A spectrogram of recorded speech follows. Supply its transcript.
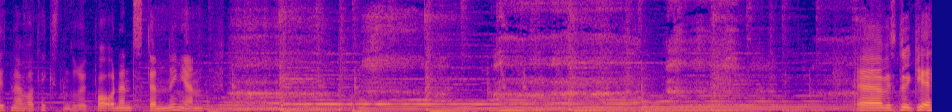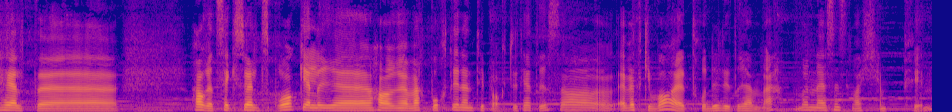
litt mer hva teksten går ut på. Og den stønningen. Eh, hvis du ikke er helt eh, har et seksuelt språk eller uh, har vært borti den type aktiviteter, så jeg vet ikke hva jeg trodde de drev med, men jeg syns den var kjempefin.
